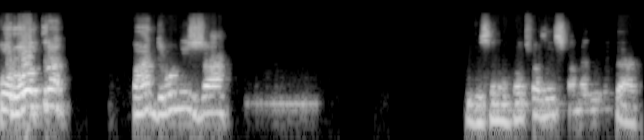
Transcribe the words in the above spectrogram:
Por outra, padronizar. E você não pode fazer isso com a mediunidade.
